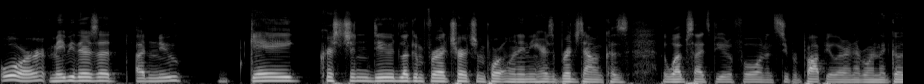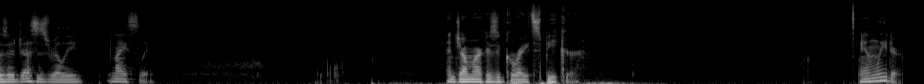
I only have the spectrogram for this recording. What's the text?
or maybe there's a, a new gay Christian dude looking for a church in Portland and he hears Bridgetown because the website's beautiful and it's super popular and everyone that goes there dresses really nicely. And John Mark is a great speaker and leader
